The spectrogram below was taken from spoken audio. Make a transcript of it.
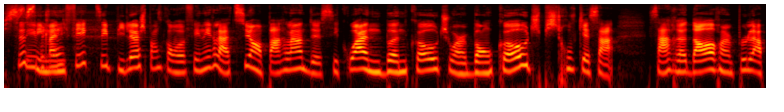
Puis ça, c'est magnifique, tu sais. Puis là, je pense qu'on va finir là-dessus en parlant de c'est quoi une bonne coach ou un bon coach. Puis je trouve que ça, ça redore un peu la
